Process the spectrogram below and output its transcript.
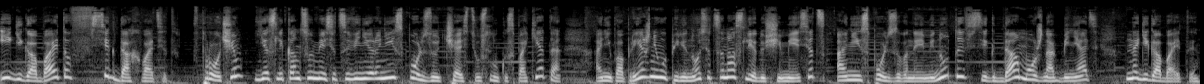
и гигабайтов всегда хватит. Впрочем, если к концу месяца Венера не использует часть услуг из пакета, они по-прежнему переносятся на следующий месяц, а неиспользованные минуты всегда можно обменять на гигабайты.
